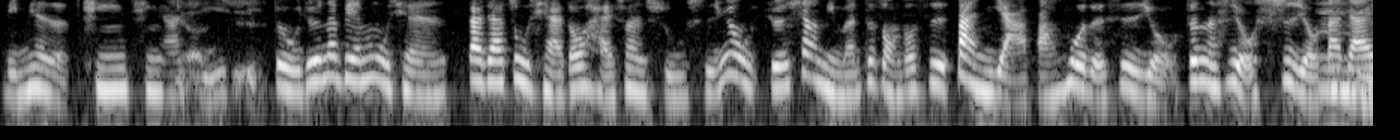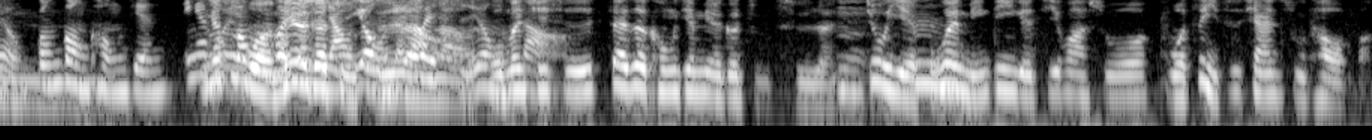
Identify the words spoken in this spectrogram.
里面的清一清啊、洗一洗。对我觉得那边目前大家住起来都还算舒适，因为我觉得像你们这种都是半雅房或者是有真的的是有室友，大家有公共空间，应该应该说说我们没有一个主持人啊，我们其实在这个空间没有一个主持人，嗯就也不会嗯明定一个计划说，我自己是现在住套房，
